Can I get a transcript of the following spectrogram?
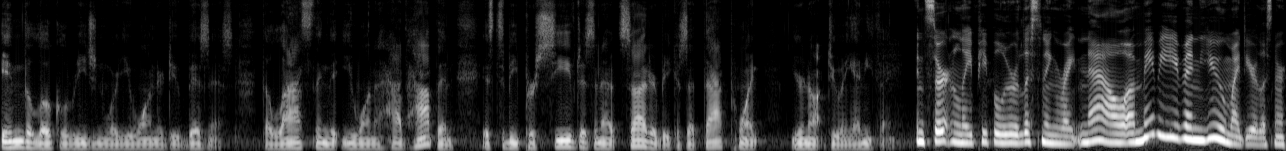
in the local region where you want to do business. The last thing that you want to have happen is to be perceived as an outsider because at that point, you're not doing anything. And certainly, people who are listening right now, uh, maybe even you, my dear listener,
